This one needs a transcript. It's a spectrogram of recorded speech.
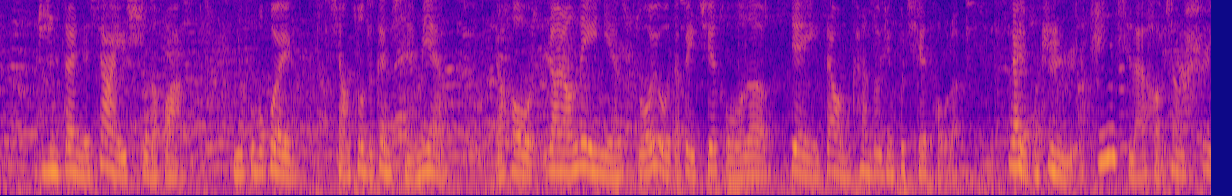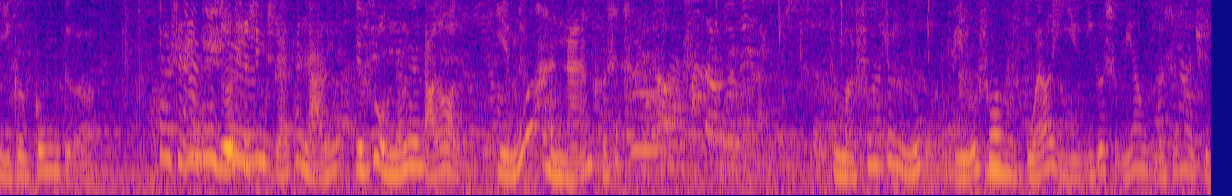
就是在你的下一世的话，你会不会想做的更前面，然后让让那一年所有的被切头的电影，在我们看都已经不切头了，那也不至于。听起来好像是一个功德，但是这个功德实行起来太难了，也不是我们能不能达到的。也没有很难，可是它怎么说呢？就是如果比如说我要以一个什么样子的身份去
